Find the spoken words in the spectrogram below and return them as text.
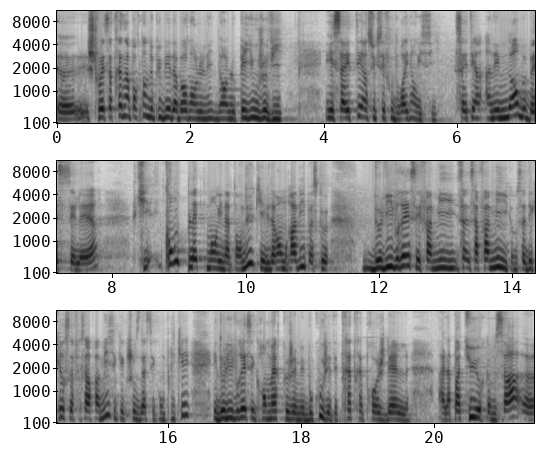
euh, je trouvais ça très important de le publier d'abord dans le, pays où je vis. Et ça a été un succès foudroyant ici. Ça a été un, énorme best-seller qui est complètement inattendu, qui évidemment me ravit parce que de livrer sa, famille, comme ça, d'écrire sa, sa, famille, c'est quelque chose d'assez compliqué. Et de livrer ses grands-mères que j'aimais beaucoup, j'étais très très proche d'elles à la pâture comme ça, euh,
